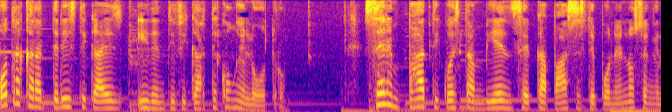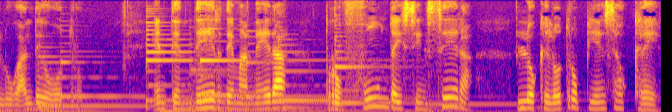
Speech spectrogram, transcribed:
Otra característica es identificarte con el otro. Ser empático es también ser capaces de ponernos en el lugar de otro, entender de manera profunda y sincera lo que el otro piensa o cree,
